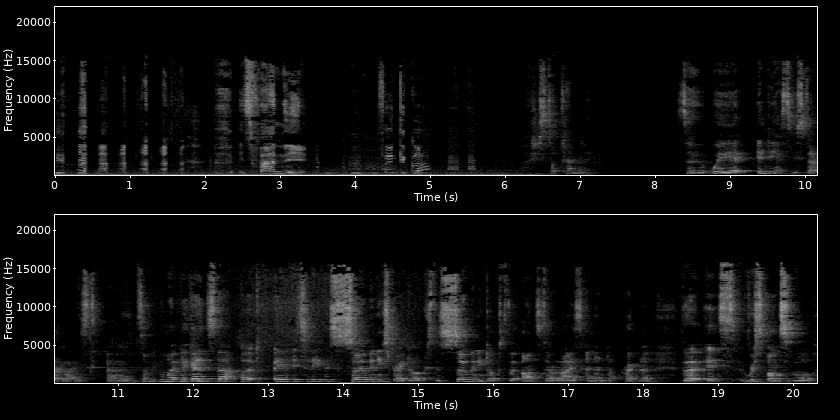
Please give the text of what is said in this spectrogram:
It's funny. Senti qua. She stopped trembling. So we, Indy has to be sterilised. Um, some people might be against that, but in Italy there's so many stray dogs, there's so many dogs that aren't sterilised and end up pregnant that it's responsible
